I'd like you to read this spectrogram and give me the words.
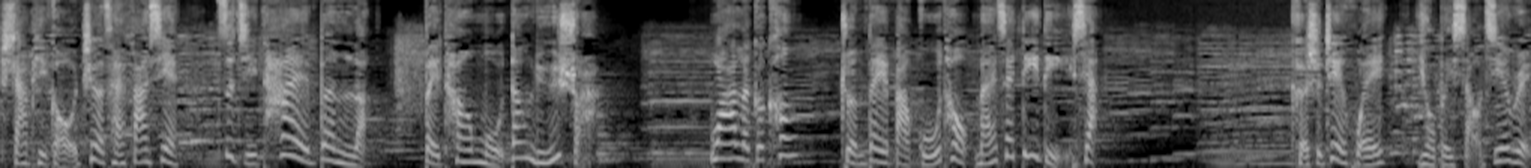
沙皮狗这才发现自己太笨了，被汤姆当驴耍，挖了个坑，准备把骨头埋在地底下。可是这回又被小杰瑞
